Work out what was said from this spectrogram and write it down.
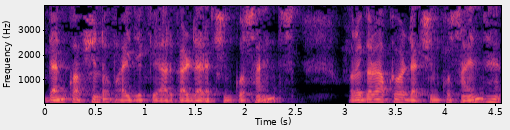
then question of I J K are called direction cosines और अगर आपके पास डायरेक्शन को साइंस है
